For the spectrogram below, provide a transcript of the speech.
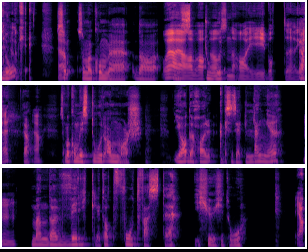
nå, okay. ja. som, som har kommet da Å ja, ja, av, stor av sånne AI-bot-greier. ja. Ja. Som har kommet i stor anmarsj. Ja, det har eksistert lenge, Mm. men det har virkelig tatt fotfeste i 2022. Ja,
